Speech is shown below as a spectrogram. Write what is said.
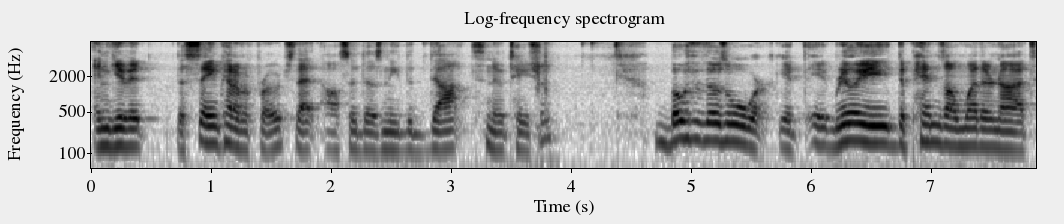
and give it the same kind of approach that also does need the dot notation both of those will work. It, it really depends on whether or not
